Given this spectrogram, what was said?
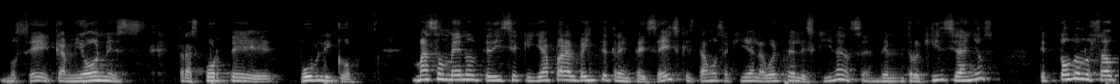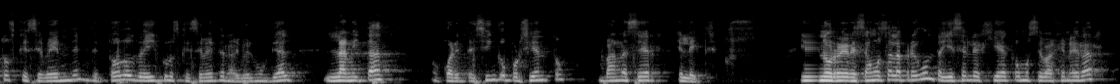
no sé, camiones, transporte público, más o menos te dice que ya para el 2036, que estamos aquí a la vuelta de la esquina, dentro de 15 años, de todos los autos que se venden, de todos los vehículos que se venden a nivel mundial, la mitad o 45% van a ser eléctricos. Y nos regresamos a la pregunta, ¿y esa energía cómo se va a generar?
